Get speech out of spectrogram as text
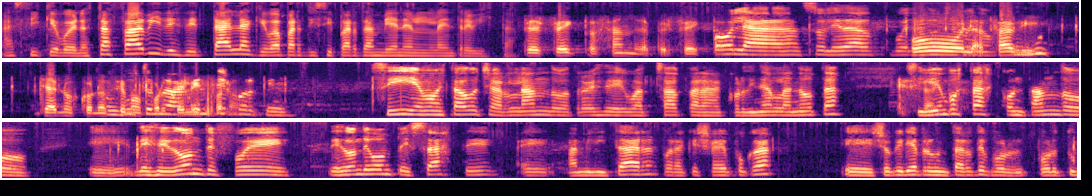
Así que bueno, está Fabi desde Tala que va a participar también en la entrevista. Perfecto, Sandra, perfecto. Hola, Soledad. Hola, Fabi. Ya nos conocemos por teléfono. Porque, sí, hemos estado charlando a través de WhatsApp para coordinar la nota. Si bien vos estás contando eh, desde dónde fue desde dónde vos empezaste eh, a militar por aquella época, eh, yo quería preguntarte por, por tu,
